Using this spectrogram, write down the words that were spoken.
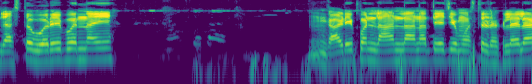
जास्त वरे पण नाही. गाडी पण लहान लहान त्याची मस्त ढकलायला.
